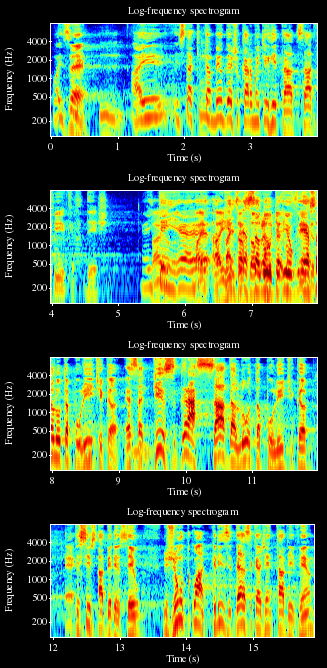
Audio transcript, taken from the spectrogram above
Pois é. Hum. Aí, isso daqui também deixa o cara muito irritado, sabe? Fica, deixa. E Vai, tem é, vai, é, a irritação essa luta, o eu- essa luta política, essa desgraçada luta política É. que se estabeleceu junto com a crise dessa que a gente está vivendo.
